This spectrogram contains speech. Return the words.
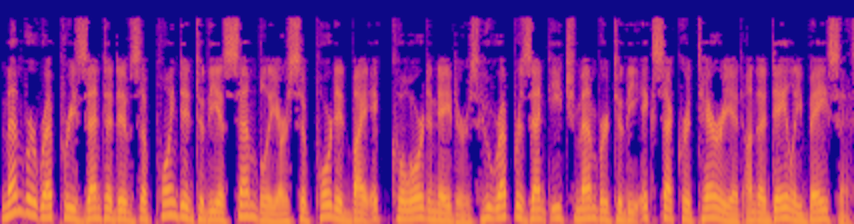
Member representatives appointed to the Assembly are supported by IC coordinators who represent each member to the IC Secretariat on a daily basis.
